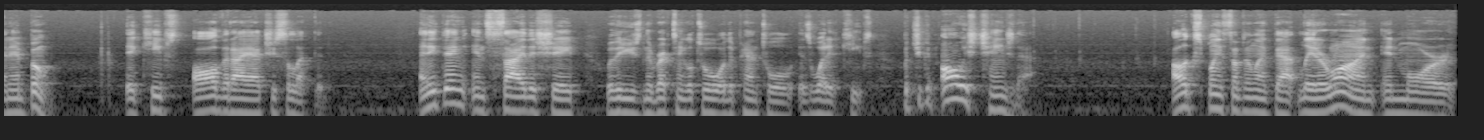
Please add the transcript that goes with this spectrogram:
and then boom, it keeps all that I actually selected. Anything inside the shape, whether you're using the rectangle tool or the pen tool, is what it keeps. But you can always change that. I'll explain something like that later on in more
